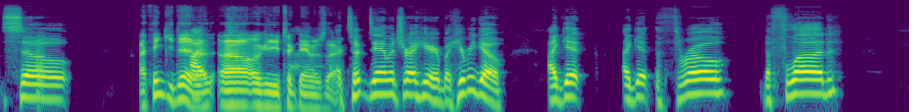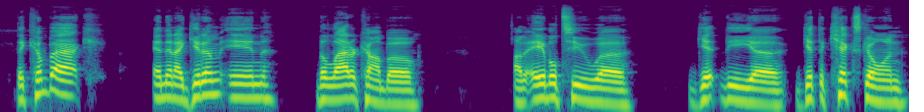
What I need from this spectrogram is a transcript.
So I think you did. I- I, uh, okay, you took damage there. I there. took damage right here, but here we go. I get I get the throw, the flood. They come back, and then I get them in the ladder combo. I'm able to uh, get the uh, get the kicks going.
